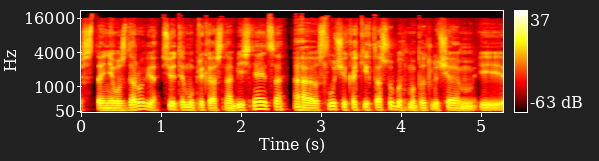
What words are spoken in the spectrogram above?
состояние его здоровья. Все это ему прекрасно объясняется. А в случае каких-то особых мы подключаем и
